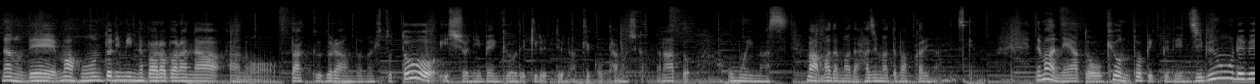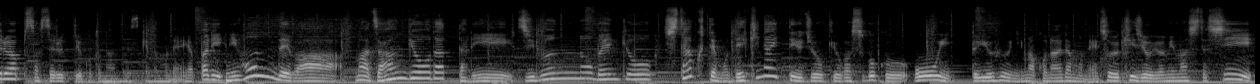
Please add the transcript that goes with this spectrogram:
なのでまあ本当にみんなバラバラなあのバックグラウンドの人と一緒に勉強できるっていうのは結構楽しかったなと思います。まあまだまだ始まったばっかりなんですけど。でまあねあと今日のトピックで自分をレベルアップさせるっていうことなんですけどもねやっぱり日本ではまあ残業だったり自分の勉強したくてもできないっていう状況がすごく多いというふうにまあこの間もねそういう記事を読みましたし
